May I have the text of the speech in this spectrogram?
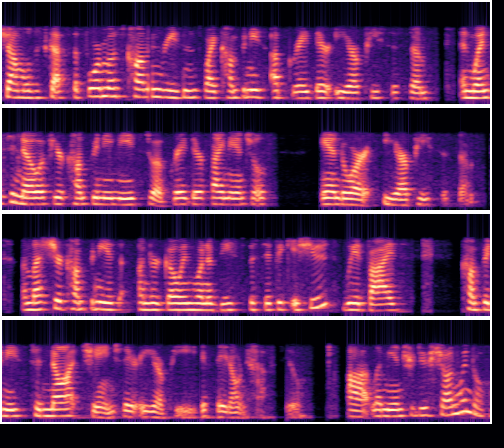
Sean will discuss the four most common reasons why companies upgrade their ERP system and when to know if your company needs to upgrade their financials and or ERP system. Unless your company is undergoing one of these specific issues, we advise companies to not change their ERP if they don't have to. Uh, let me introduce Sean Windle.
